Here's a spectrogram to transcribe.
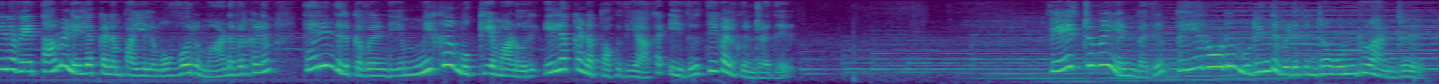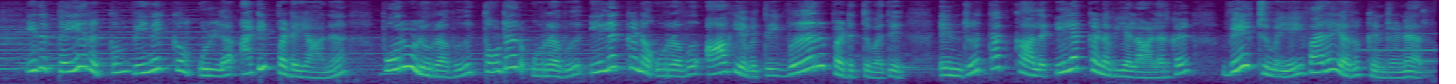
எனவே தமிழ் இலக்கணம் பயிலும் ஒவ்வொரு மாணவர்களும் தெரிந்திருக்க வேண்டிய மிக முக்கியமான ஒரு இலக்கண பகுதியாக இது திகழ்கின்றது. வேற்றுமை என்பது பெயரோடு முடிந்து விடுகின்ற ஒன்று அன்று. இது பெயருக்கும் வினைக்கும் உள்ள அடிப்படையான பொருளுறவு தொடர் உறவு இலக்கண உறவு ஆகியவற்றை வேறுபடுத்துவது என்று தற்கால இலக்கணவியலாளர்கள் வேற்றுமையை வரையறுக்கின்றனர்.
